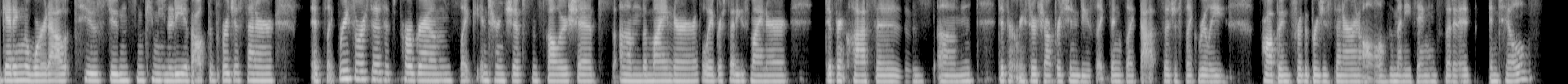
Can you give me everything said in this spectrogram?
getting the word out to students and community about the bridges center. It's like resources it's programs like internships and scholarships um, the minor the labor studies minor different classes um, different research opportunities like things like that. So just like really propping for the bridges center and all of the many things that it entails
